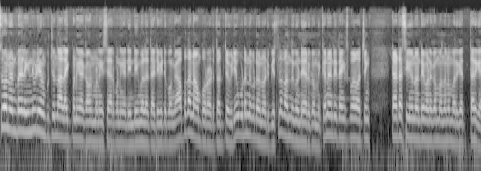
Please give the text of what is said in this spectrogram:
ஸோ நண்பர்கள் இந்த வீடியோ பிடிச்சிருந்தா லைக் பண்ணுங்க கமெண்ட் பண்ணுங்க ஷேர் பண்ணுங்க டிண்டிங் மேலே தட்டி விட்டு போங்க. அப்போ தான் நான் போகிற அடுத்த அடுத்த வீடியோ உடனுக்குடன் நோட்டிஃபிகேஷனில் வந்து கொண்டே இருக்கும். மிக்க நன்றி. தேங்க்ஸ் ஃபார் வாட்சிங் டாடா சியூ நன்றி வணக்கம். வந்தனம் வருக. தருக.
